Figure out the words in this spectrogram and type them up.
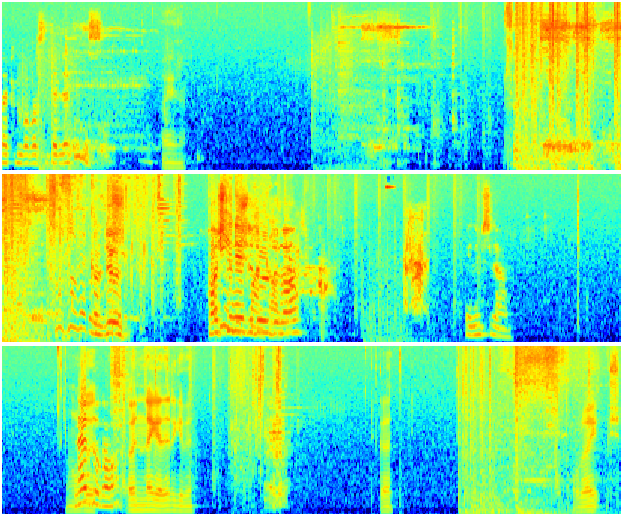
Bakın babasını dellediniz. Aynen. Sırf Huzura Öldü. Kaç Bir taneydi düşman dördü kaldı. lan? Benim silahım. Nerede o kavan? Önüne gelir gibi. Dikkat. Oraya gitmiş.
